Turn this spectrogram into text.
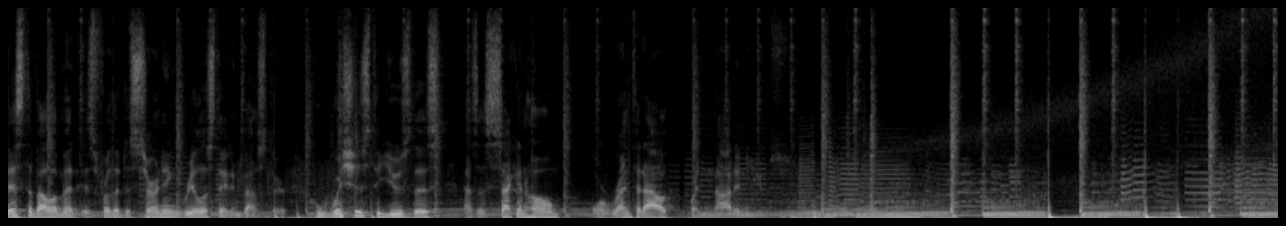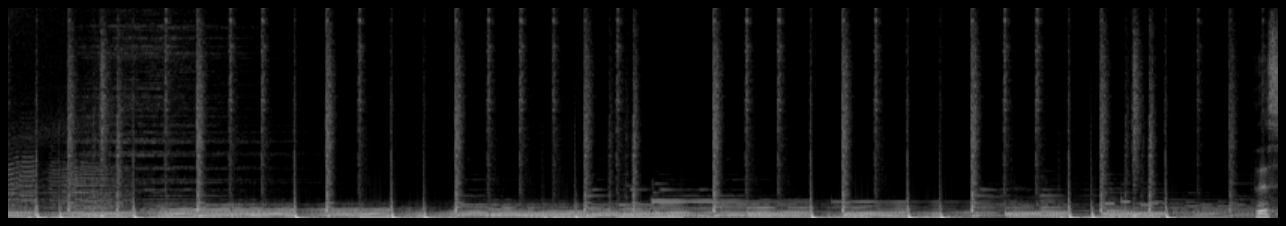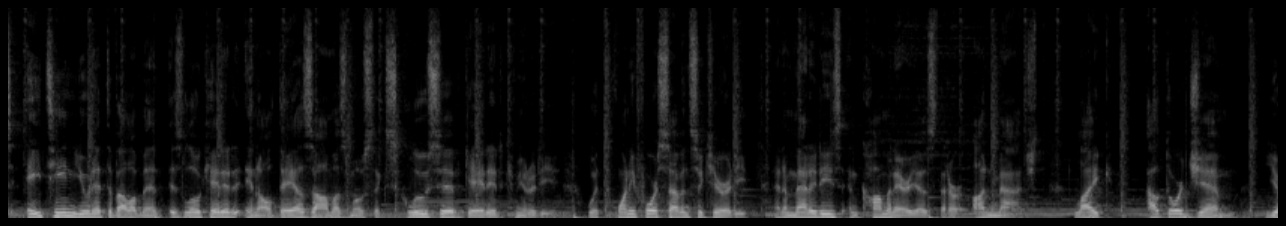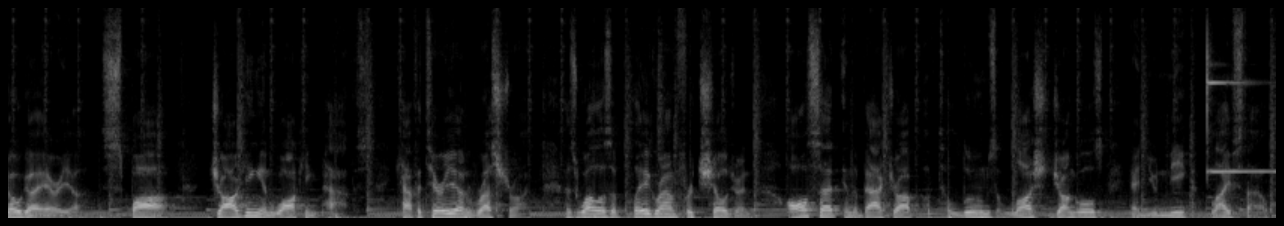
This development is for the discerning real estate investor who wishes to use this as a second home or rent it out when not in use. This 18-unit development is located in Aldea Zama's most exclusive gated community with 24-7 security and amenities and common areas that are unmatched, like outdoor gym, yoga area, spa, jogging and walking paths, cafeteria and restaurant, as well as a playground for children, all set in the backdrop of Tulum's lush jungles and unique lifestyle.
